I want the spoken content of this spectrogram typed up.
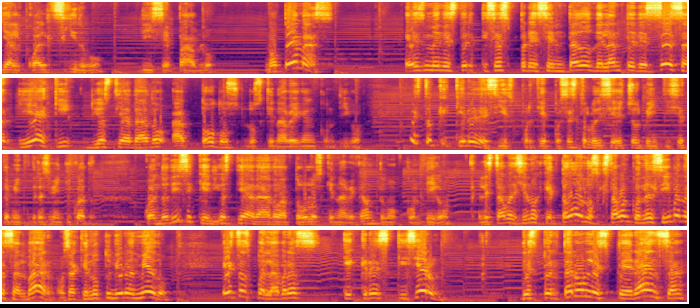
y al cual sirvo, dice Pablo, no temas. Es menester que seas presentado delante de César y aquí Dios te ha dado a todos los que navegan contigo. ¿Esto qué quiere decir? Porque pues esto lo dice Hechos 27, 23 y 24 cuando dice que Dios te ha dado a todos los que navegan contigo, le estaba diciendo que todos los que estaban con él se iban a salvar, o sea que no tuvieran miedo. Estas palabras, ¿qué crees que hicieron? Despertaron la esperanza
